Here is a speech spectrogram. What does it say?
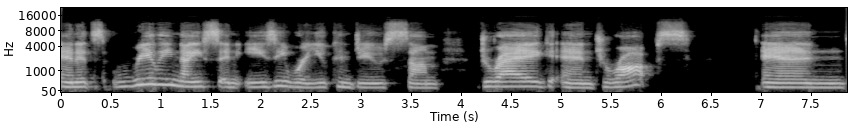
And it's really nice and easy where you can do some drag and drops and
